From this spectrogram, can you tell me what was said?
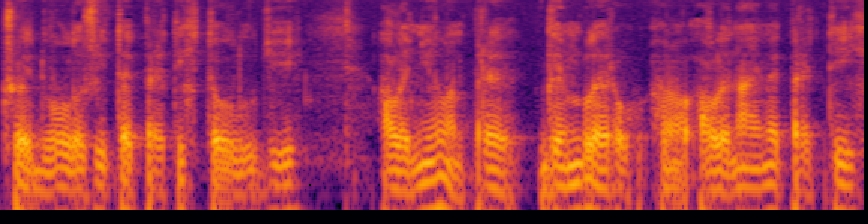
čo je dôležité pre týchto ľudí, ale nielen pre gamblerov, ale najmä pre tých,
